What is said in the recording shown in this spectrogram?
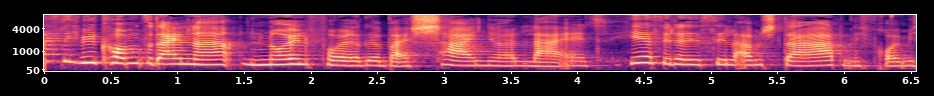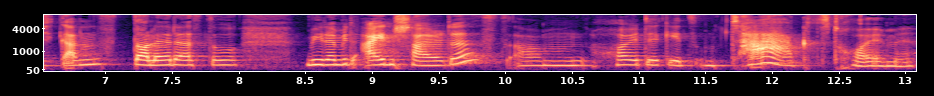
herzlich willkommen zu deiner neuen Folge bei Shine Your Light. Hier ist wieder die Sil am Start und ich freue mich ganz dolle, dass du wieder mit einschaltest. Ähm, heute geht es um Tagträume.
